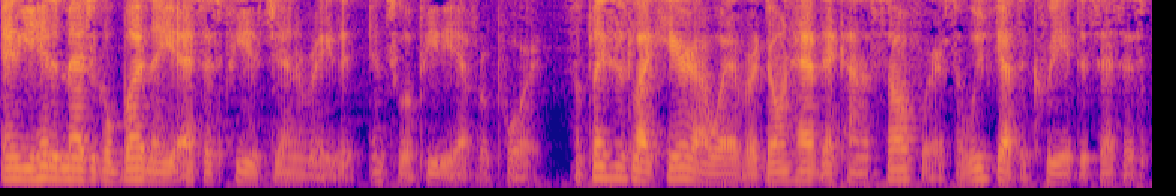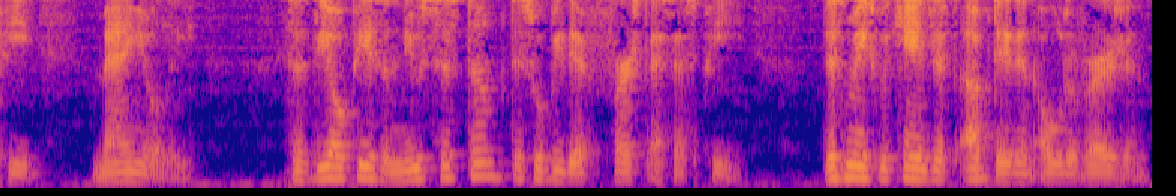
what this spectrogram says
and you hit a magical button and your SSP is generated into a PDF report. Some places like here, however, don't have that kind of software, so we've got to create this SSP manually. Since DOP is a new system, this will be their first SSP. This means we can't just update an older version.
